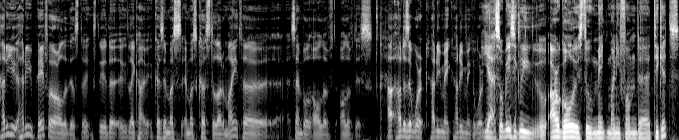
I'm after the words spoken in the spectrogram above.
How do you how do you pay for all of these things? Do the, like because it must it must cost a lot of money to assemble all of all of this. How, how does it work? How do you make how do you make it work? Yeah, so basically, uh, our goal is to make money from the tickets,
